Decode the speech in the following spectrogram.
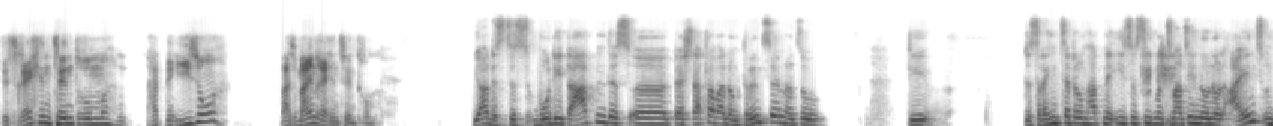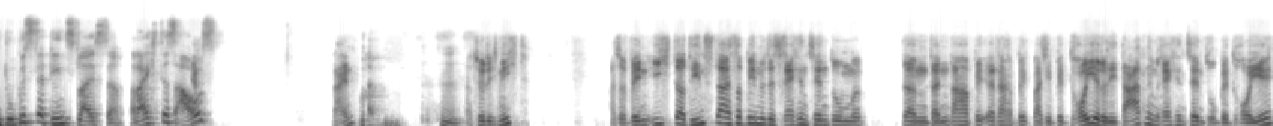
Das Rechenzentrum hat eine ISO, also mein Rechenzentrum. Ja, das ist, wo die Daten des, äh, der Stadtverwaltung drin sind. Also die, das Rechenzentrum hat eine ISO 27001 und du bist der Dienstleister. Reicht das aus? Ja. Nein, hm. natürlich nicht. Also wenn ich der Dienstleister bin und das Rechenzentrum dann, dann nachher, nachher quasi betreue oder die Daten im Rechenzentrum betreue,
